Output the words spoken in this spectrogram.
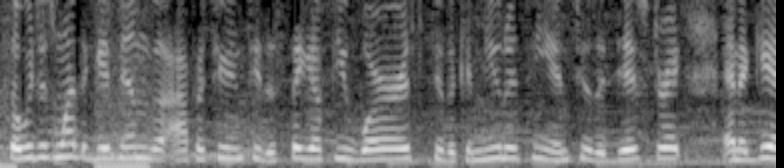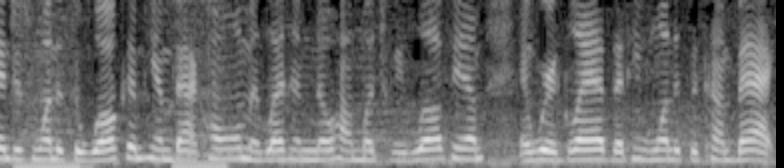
So we just wanted to give him the opportunity to say a few words to the community and to the district. And again, just wanted to welcome him back home and let him know how much we love him. And we're glad that he wanted to come back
